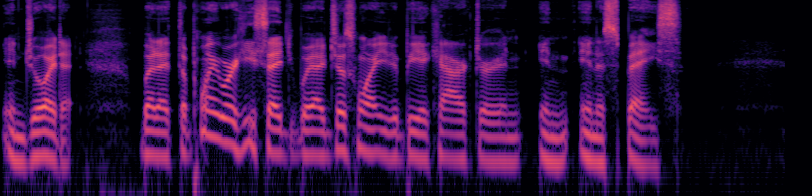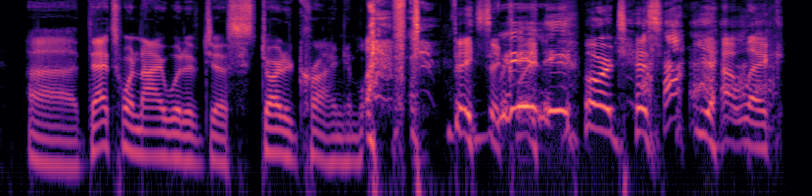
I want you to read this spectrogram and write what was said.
enjoyed it." But at the point where he said, well, "I just want you to be a character in in in a space," uh, that's when I would have just started crying and laughed, basically, Really? or just yeah, like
